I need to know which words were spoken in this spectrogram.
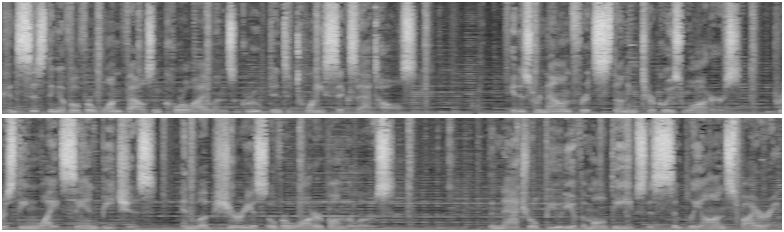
consisting of over 1,000 coral islands grouped into 26 atolls. It is renowned for its stunning turquoise waters, pristine white sand beaches, and luxurious overwater bungalows. The natural beauty of the Maldives is simply awe-inspiring,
